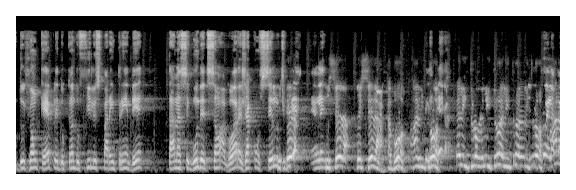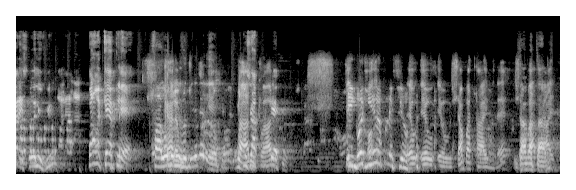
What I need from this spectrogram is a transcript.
do João Kepler, Educando Filhos para Empreender. Está na segunda edição agora, já com selo terceira, de Terceira, terceira, acabou. Ah, ele entrou. Terceira. Ele entrou, ele entrou, ele entrou, ele entrou. Ele, entrou, ele apareceu, ele viu. Fala, Kepler! Falou Cara, do livro dele, né, Claro, já, claro. Tem dinheiro apareceu. É, o, é, o, é o Java Time, né? Java, Java Time.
